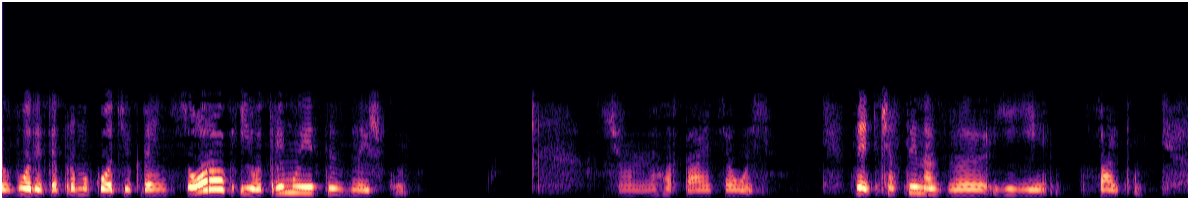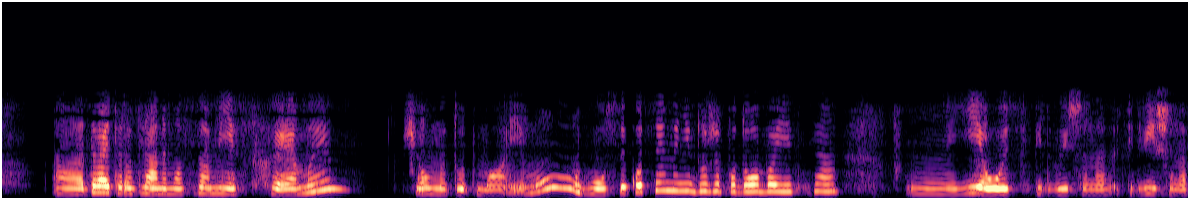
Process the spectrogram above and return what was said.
вводите промокод Ukraine40 і отримуєте знижку що не гортається ось. Це частина з її сайту. Давайте розглянемо самі схеми. Що ми тут маємо? Гусик оцей мені дуже подобається. Є ось підвішена, підвішена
